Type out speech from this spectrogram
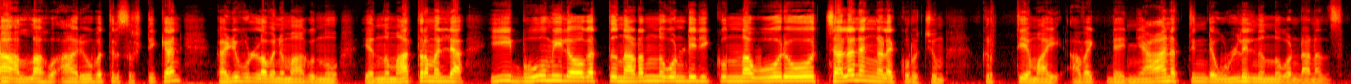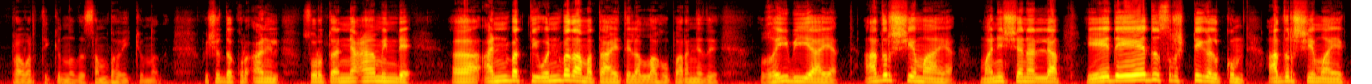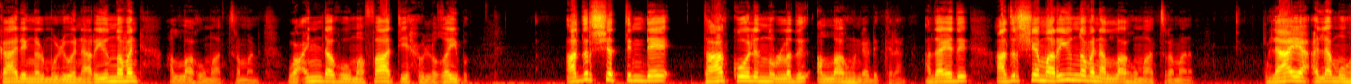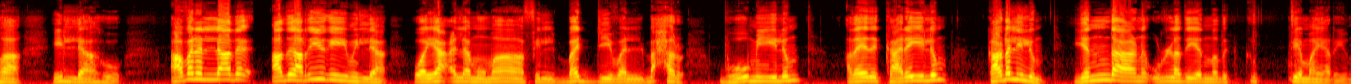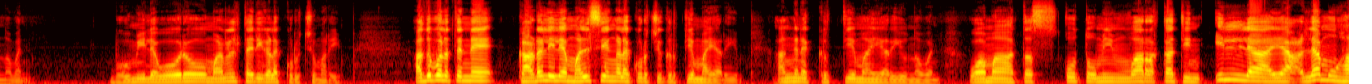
ആ അള്ളാഹു ആ രൂപത്തിൽ സൃഷ്ടിക്കാൻ കഴിവുള്ളവനുമാകുന്നു എന്ന് മാത്രമല്ല ഈ ഭൂമി ലോകത്ത് നടന്നുകൊണ്ടിരിക്കുന്ന ഓരോ ചലനങ്ങളെക്കുറിച്ചും കൃത്യമായി അവന്റെ ജ്ഞാനത്തിന്റെ ഉള്ളിൽ നിന്നുകൊണ്ടാണ് അത് പ്രവർത്തിക്കുന്നത് സംഭവിക്കുന്നത്. വിശുദ്ധ ഖുർആാനിൽ സുഹൃത്ത് അന്നാമിന്റെ അൻപത്തി ഒൻപതാമത്തെ ആയത്തിൽ അള്ളാഹു പറഞ്ഞത് ഗൈബിയായ അദൃശ്യമായ മനുഷ്യനല്ല ഏതേത് സൃഷ്ടികൾക്കും അദൃശ്യമായ കാര്യങ്ങൾ മുഴുവൻ അറിയുന്നവൻ അള്ളാഹു മാത്രമാണ്. വൈന്ദഹു മഫാത്തിഹുൽ ഗൈബ്. അദൃശ്യത്തിന്റെ താക്കോൽ എന്നുള്ളത് അള്ളാഹുവിന്റെ അടുക്കലാണ്. അതായത് അദൃശ്യം അറിയുന്നവൻ അള്ളാഹു മാത്രമാണ്. ലായ അലമുഹ ഇല്ലാഹു. അവനല്ലാതെ അത് അറിയുകയുമില്ല. വയ അലമുമാ ഫിൽ ബജ്ജി വൽ ബഹർ. ഭൂമിയിലും അതായത് കരയിലും കടലിലും എന്താണ് ഉള്ളത് എന്നത് കൃത്യമായി അറിയുന്നവൻ. ഭൂമിയിലെ ഓരോ മണൽത്തരികളെക്കുറിച്ചും അറിയും. അതുപോലെ തന്നെ കടലിലെ മത്സ്യങ്ങളെക്കുറിച്ച് കൃത്യമായി അറിയും. അങ്ങനെ കൃത്യമായി അറിയുന്നവൻ ഒമാ തസ്കുത്തുമിൻ വറക്കത്തിൻ ഇല്ലായ അലമുഹ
